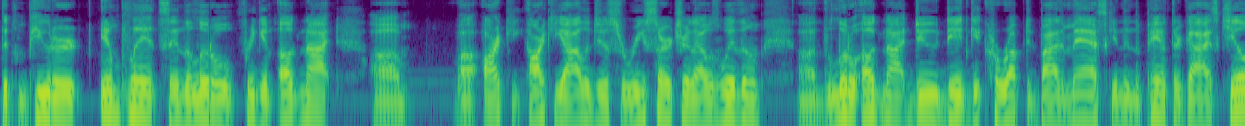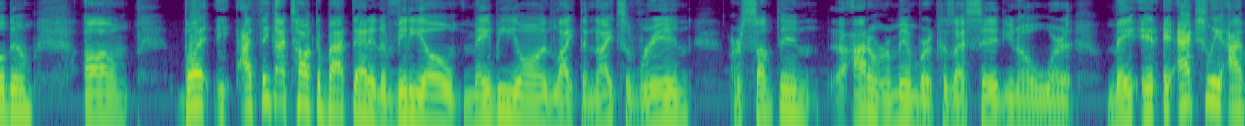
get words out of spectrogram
the computer implants and the little freaking Ugnaught, um, uh, archaeologist or researcher that was with him. Uh, the little Ugnaught dude did get corrupted by the mask and then the Panther guys killed him. Um, but I think I talked about that in a video, maybe on like the Knights of Ren or something. I don't remember because I said, you know, where may it, it, actually I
